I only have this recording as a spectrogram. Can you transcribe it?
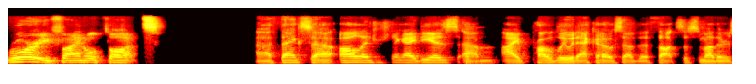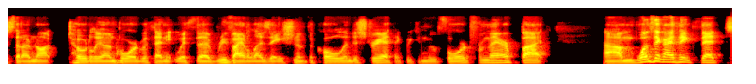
Rory, final thoughts. Uh, thanks. Uh, all interesting ideas. Um, I probably would echo some of the thoughts of some others that I'm not totally on board with any with the revitalization of the coal industry. I think we can move forward from there. But um, one thing I think that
